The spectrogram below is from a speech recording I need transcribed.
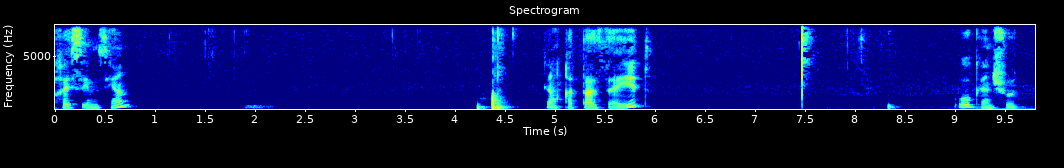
بريسي مزيان. كنقطع الزايد. وكنشد.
